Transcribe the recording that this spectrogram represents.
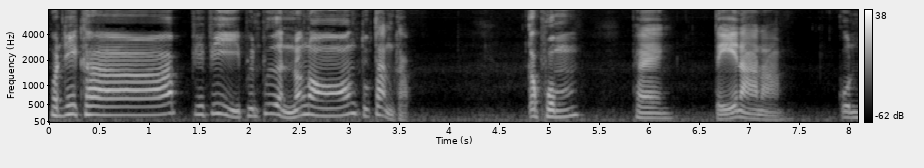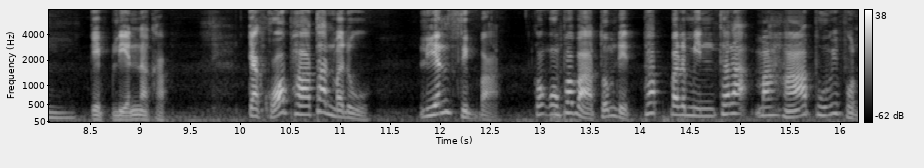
สวัสดีครับ พี่ๆเพื่อนๆน้องๆทุกท่านครับ กับผมแพงเตนานามกุลเก็บเหรียญนะครับ จะขอพาท่านมาดูเหรียญสิบบาท ขององค์พระบาทสมเด็จพระปรมินทรมหาภูมิพล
